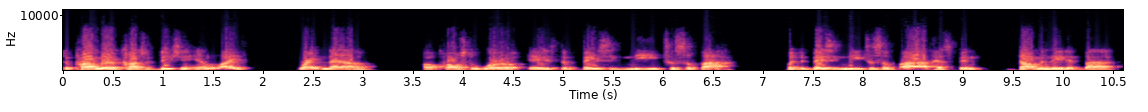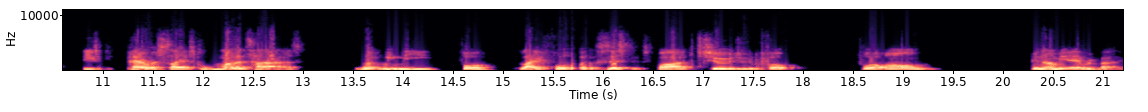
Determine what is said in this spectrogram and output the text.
the primary contradiction in life right now across the world is the basic need to survive. But the basic need to survive has been dominated by these parasites who monetize what we need for life, for existence, for our children, for for um, you know I mean, everybody,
